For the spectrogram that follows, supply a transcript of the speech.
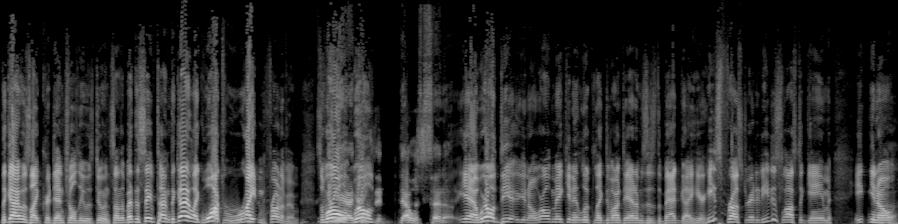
The guy was like credentialed; he was doing something, but at the same time, the guy like walked right in front of him. So we're all yeah, we're all that, that was set up. Yeah, we're all de- you know we're all making it look like Davante Adams is the bad guy here. He's frustrated. He just lost a game. He, you know,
